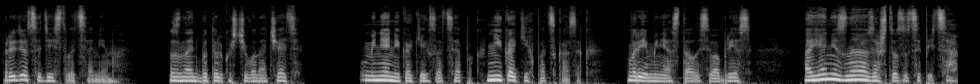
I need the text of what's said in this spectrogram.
придется действовать самим. Знать бы только с чего начать. У меня никаких зацепок, никаких подсказок. Времени осталось в обрез, а я не знаю, за что зацепиться.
